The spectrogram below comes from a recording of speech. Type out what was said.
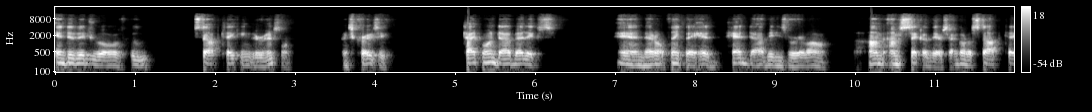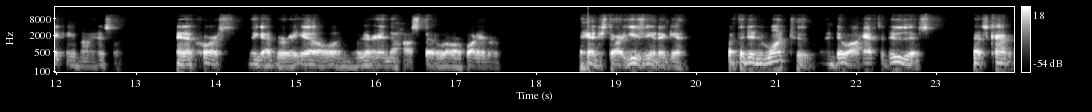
individuals who stopped taking their insulin. That's crazy. Type 1 diabetics, and I don't think they had had diabetes very long. I'm, I'm sick of this. I'm going to stop taking my insulin. And of course, they got very ill and they're in the hospital or whatever. They had to start using it again but they didn't want to. And do I have to do this? That's kind of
